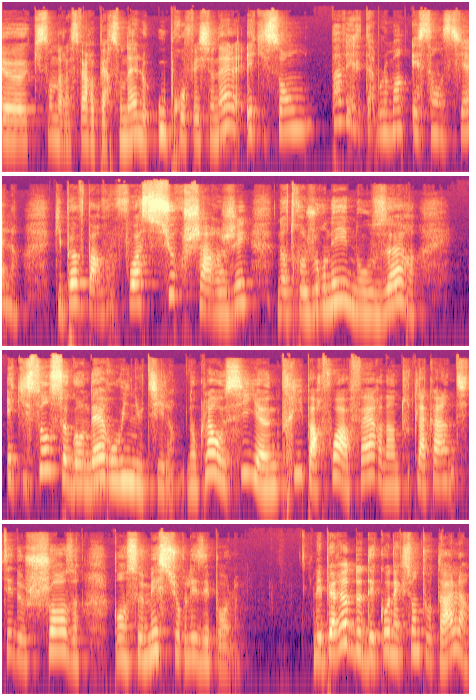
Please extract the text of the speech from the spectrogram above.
euh, qui sont dans la sphère personnelle ou professionnelle et qui sont pas véritablement essentielles, qui peuvent parfois surcharger notre journée, nos heures et qui sont secondaires ou inutiles. Donc là aussi, il y a un tri parfois à faire dans toute la quantité de choses qu'on se met sur les épaules. Les périodes de déconnexion totale,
